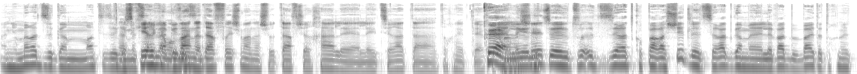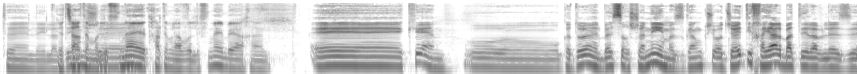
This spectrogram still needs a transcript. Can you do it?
אני אומר את זה גם, אמרתי את זה גם... נזכיר כמובן, נדב פרישמן השותף שלך ל- ליצירת התוכנית אה, קופה כן, ראשית. ליצירת קופה ראשית, ליצירת גם אה, לבד בבית, התוכנית אה, לילדים. יצרתם עוד לפני, התחלתם לעבוד לפני ביחד. אה, כן, הוא הוא גדול ממני בעשר שנים, אז גם עוד כשהייתי חייל באתי אליו לאיזה,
